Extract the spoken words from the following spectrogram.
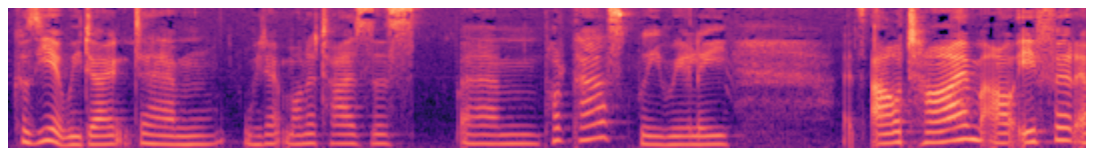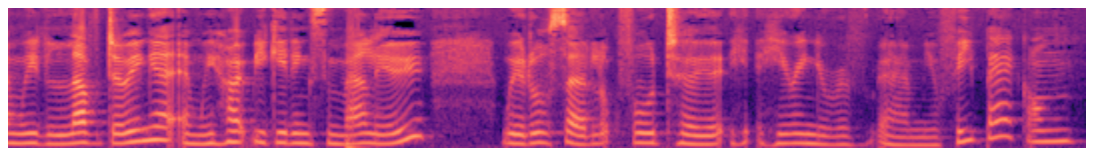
Because yeah, we don't um, we don't monetize this um, podcast. We really it's our time, our effort, and we love doing it. And we hope you're getting some value. We'd also look forward to he- hearing your um, your feedback on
